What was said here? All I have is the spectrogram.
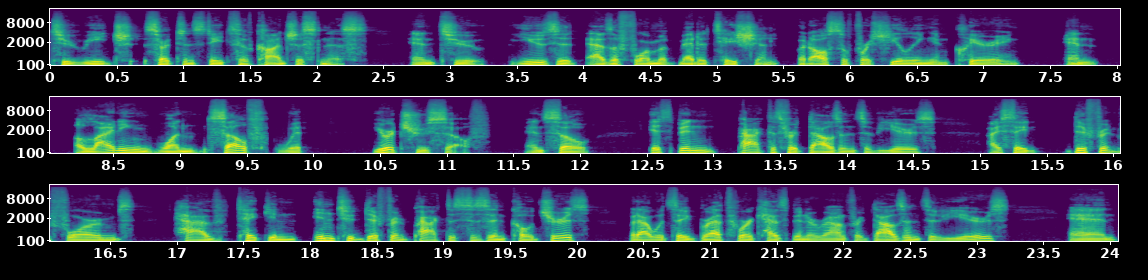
to reach certain states of consciousness and to use it as a form of meditation, but also for healing and clearing and aligning oneself with your true self. And so it's been practiced for thousands of years. I say different forms have taken into different practices and cultures, but I would say breathwork has been around for thousands of years. And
